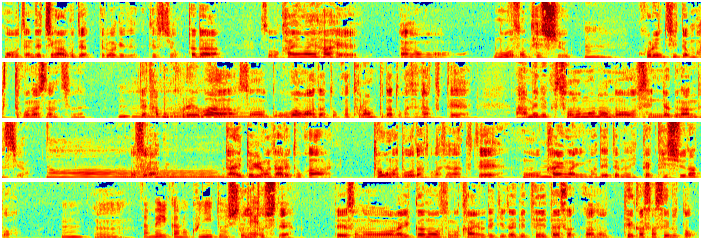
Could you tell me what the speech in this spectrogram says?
もう全然違うことやってるわけですよ、ただ、その海外派兵あののその撤収、うん、これについては全く同じなんですよね。で多分これはそのオバマだとかトランプだとかじゃなくてアメリカそのものの戦略なんですよ。おそらく。大統領が誰とか党がどうだとかじゃなくてもう海外に今出てるのは一回撤収だと、うん、うん、アメリカの国として。国として。でそのアメリカのその関与をできるだけ停滞さあの低下させると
